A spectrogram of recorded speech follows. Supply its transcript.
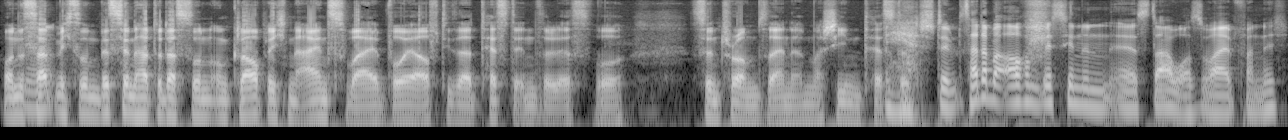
Und es Ja. hat mich so ein bisschen, hatte das so einen unglaublichen Eins-Vibe, wo er auf dieser Testinsel ist, wo Syndrome seine Maschinen testet. ja, stimmt. Es hat aber auch ein bisschen einen äh, Star Wars-Vibe, fand ich.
